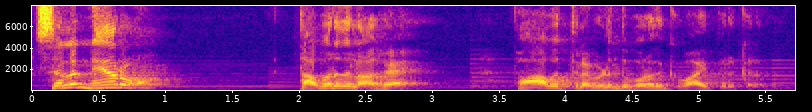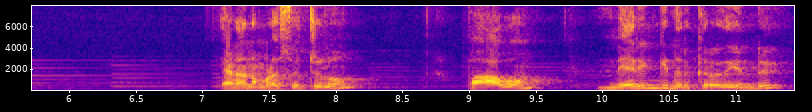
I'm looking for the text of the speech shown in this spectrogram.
சில நேரம் தவறுதலாக பாவத்தில் விழுந்து போகிறதுக்கு வாய்ப்பு இருக்கிறது. ஏன்னா நம்மளை சுற்றிலும் பாவம் நெருங்கி நிற்கிறது என்று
